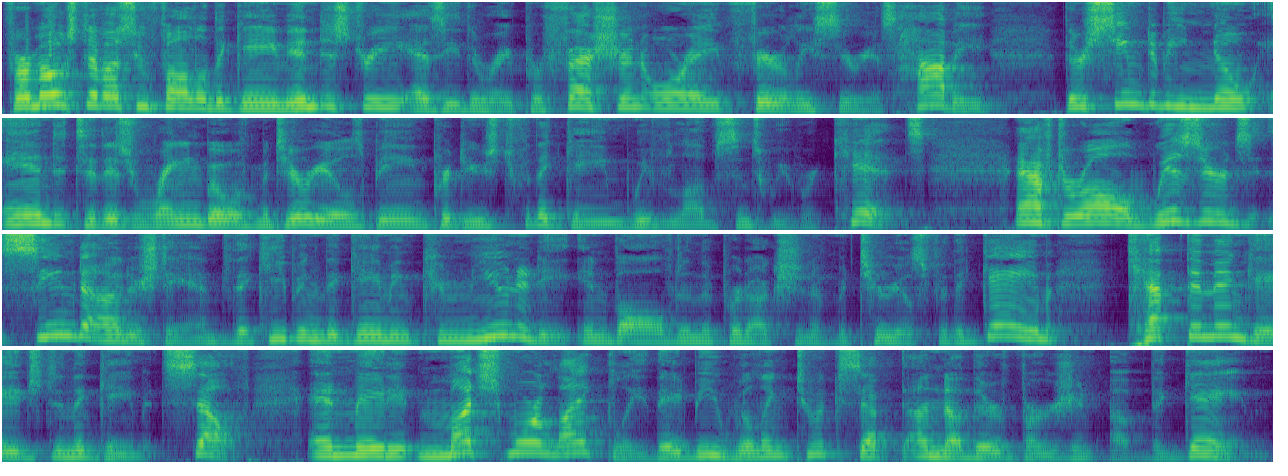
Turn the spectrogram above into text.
For most of us who follow the game industry as either a profession or a fairly serious hobby, there seemed to be no end to this rainbow of materials being produced for the game we've loved since we were kids. After all, Wizards seem to understand that keeping the gaming community involved in the production of materials for the game kept them engaged in the game itself, and made it much more likely they'd be willing to accept another version of the game.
